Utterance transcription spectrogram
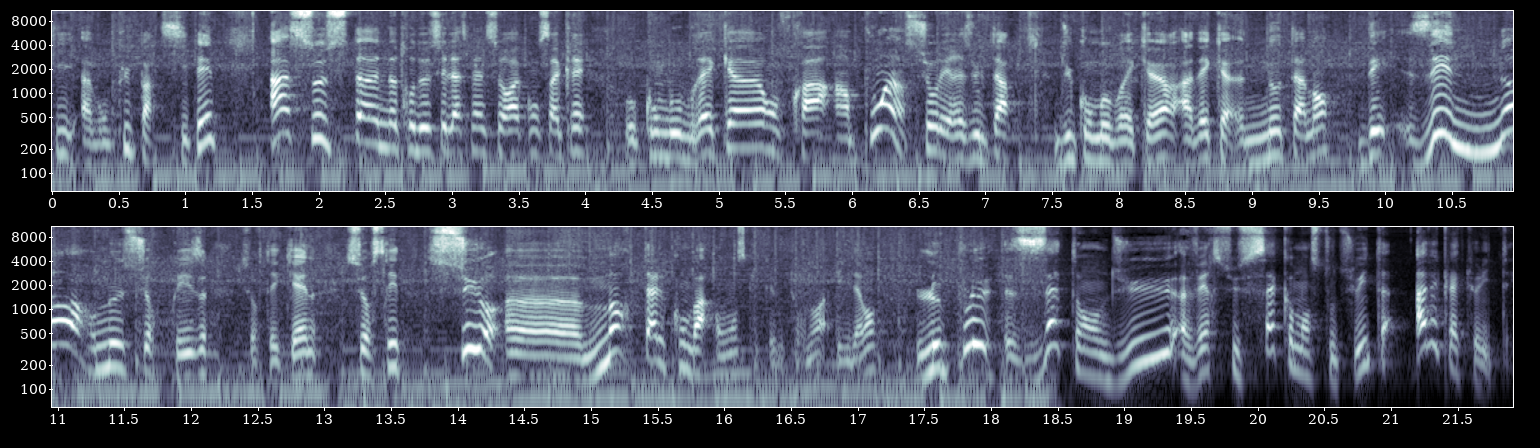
qui avons pu participer à ce stun. Notre dossier de la semaine sera consacré au combo breaker. On fera un point sur les résultats du combo breaker avec euh, notamment des énormes surprises sur Tekken, sur Street, sur euh, Mortal Kombat 11 qui était le tournoi évidemment le plus attendu versus ça commence tout de suite avec l'actualité.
